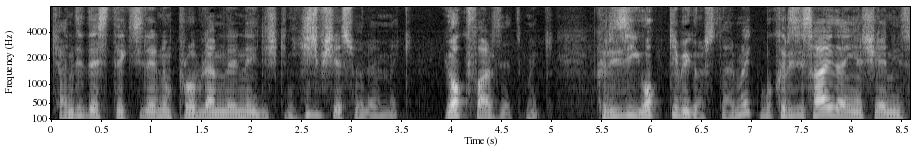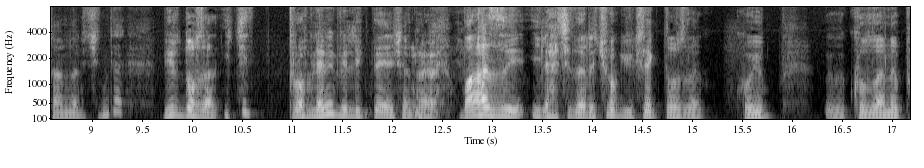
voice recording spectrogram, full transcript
kendi destekçilerinin problemlerine ilişkin hiçbir şey söylememek, yok farz etmek, krizi yok gibi göstermek bu krizi sahiden yaşayan insanlar için de bir doza iki problemi birlikte yaşadı. Evet. Bazı ilaçları çok yüksek dozda koyup e, kullanıp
